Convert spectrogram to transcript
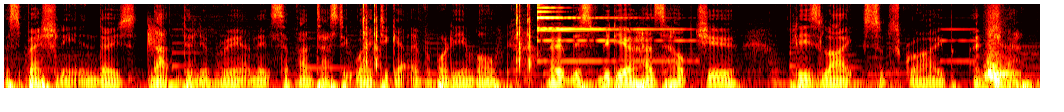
especially in those that delivery and it's a fantastic way to get everybody involved. I hope this video has helped you. Please like, subscribe and share.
